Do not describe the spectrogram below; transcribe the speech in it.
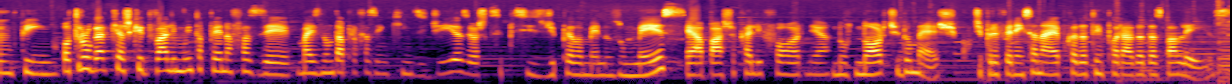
camping. Outro lugar que acho que vale muito a pena fazer, mas não dá para fazer em 15 dias, eu acho que você precisa de pelo menos um mês, é a Baixa Califórnia, no norte do México. De preferência na época da temporada das baleias.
